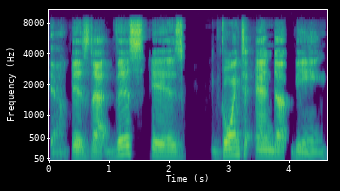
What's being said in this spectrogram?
Yeah. is that this is going to end up being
